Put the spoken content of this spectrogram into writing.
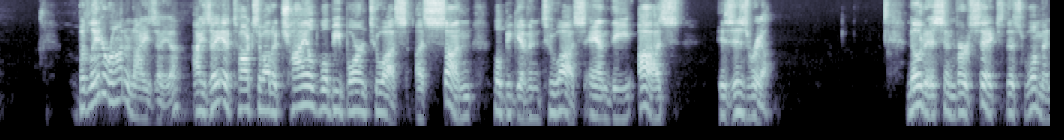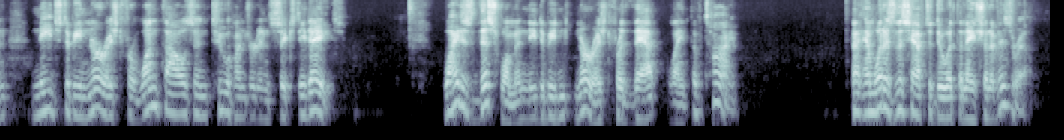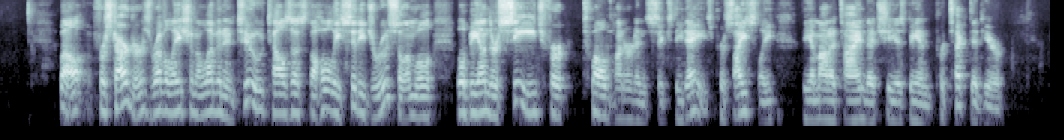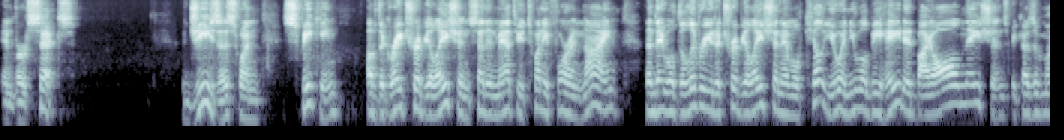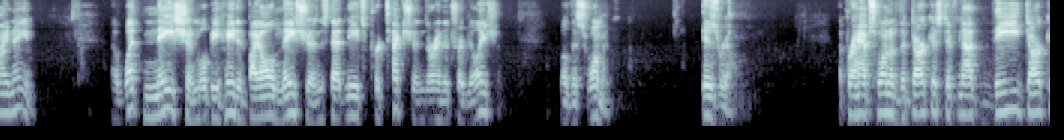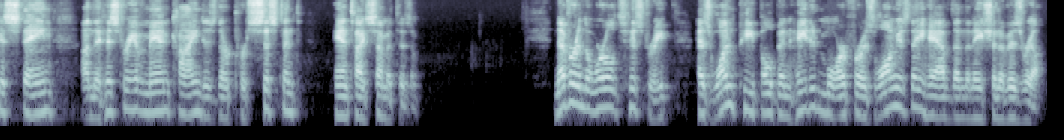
But later on in Isaiah, Isaiah talks about a child will be born to us, a son will be given to us, and the us is Israel. Notice in verse 6, this woman needs to be nourished for 1,260 days. Why does this woman need to be nourished for that length of time? And what does this have to do with the nation of Israel? Well, for starters, Revelation 11 and 2 tells us the holy city Jerusalem will, will be under siege for 1260 days, precisely the amount of time that she is being protected here in verse 6. Jesus, when speaking of the great tribulation, said in Matthew 24 and 9, then they will deliver you to tribulation and will kill you, and you will be hated by all nations because of my name. Uh, what nation will be hated by all nations that needs protection during the tribulation? Well, this woman, Israel. Uh, perhaps one of the darkest, if not the darkest stain on the history of mankind is their persistent anti Semitism. Never in the world's history has one people been hated more for as long as they have than the nation of Israel.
